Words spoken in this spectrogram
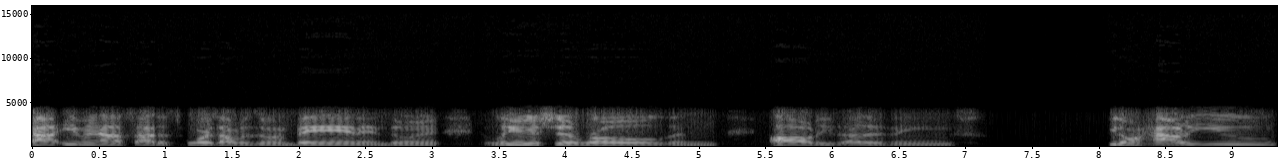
Uh, even outside of sports, I was doing band and doing leadership roles and all these other things. You know, how do you?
